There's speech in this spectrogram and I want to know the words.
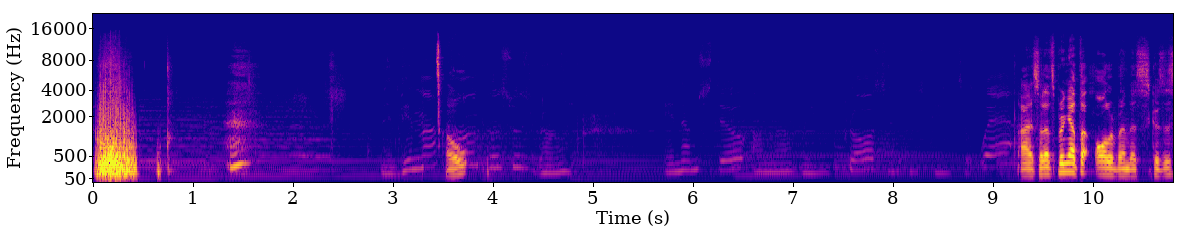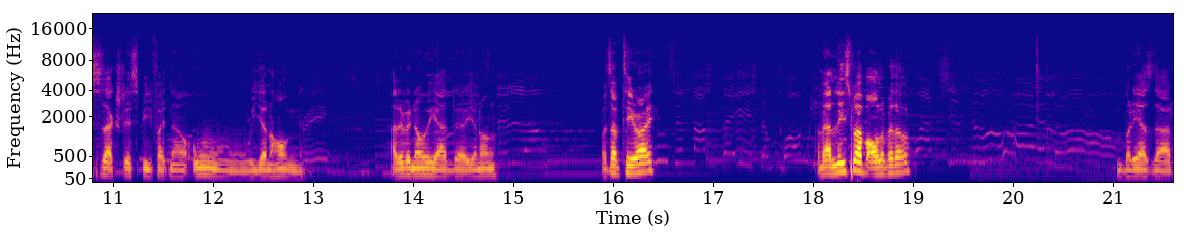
oh. Alright, so let's bring out the Oliver in this, because this is actually a speed fight now. Ooh, Hong. I didn't even know he had uh, Hong. What's up, T-Roy? I mean, at least we have Oliver, though. But he has that.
